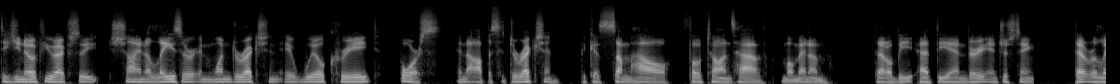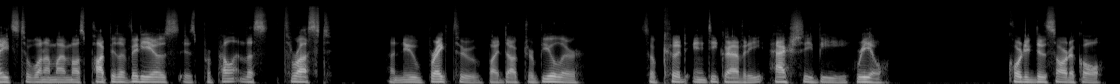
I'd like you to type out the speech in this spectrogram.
Did you know if you actually shine a laser in one direction, it will create force in the opposite direction because somehow photons have momentum. That'll be at the end very interesting. That relates to one of my most popular videos is propellantless thrust, a new breakthrough by Dr. Buhler. So could anti-gravity actually be real? According to this article,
